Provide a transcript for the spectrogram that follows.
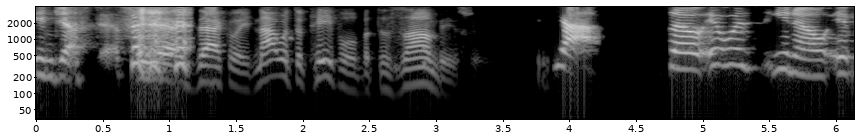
injustice. yeah, exactly. Not with the people, but the zombies. Yeah so it was you know it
